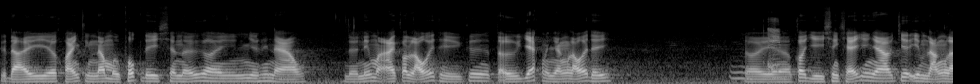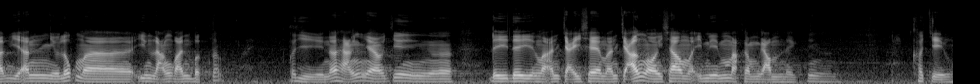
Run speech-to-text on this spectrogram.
cứ đợi khoảng chừng năm 10 phút đi xem thử coi như thế nào. Rồi nếu mà ai có lỗi thì cứ tự giác mà nhận lỗi đi. Rồi à, có gì san sẻ với nhau chứ im lặng làm gì anh? Nhiều lúc mà im lặng và anh bực lắm. Có gì nói thẳng với nhau chứ à, đi đi mà anh chạy xe mà anh chở ngồi sao mà im im mặt gầm gầm thì khó chịu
